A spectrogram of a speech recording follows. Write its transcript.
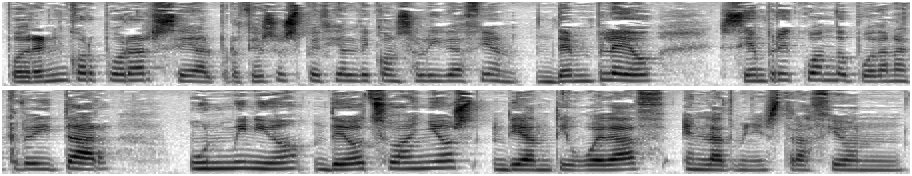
podrán incorporarse al proceso especial de consolidación de empleo siempre y cuando puedan acreditar un mínimo de ocho años de antigüedad en la administración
